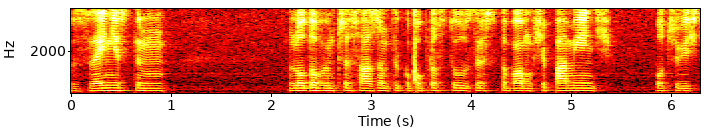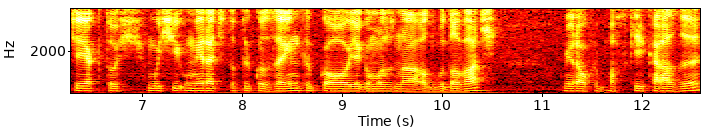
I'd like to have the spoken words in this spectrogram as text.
Zeyn jest tym lodowym cesarzem, tylko po prostu zresetowała mu się pamięć. Oczywiście jak ktoś musi umierać, to tylko Zane, tylko jego można odbudować. Umierał chyba z kilka razy.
